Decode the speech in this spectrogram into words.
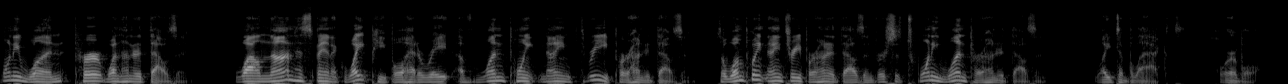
21 per 100,000, while non Hispanic white people had a rate of 1.93 per 100,000. So 1.93 per 100,000 versus 21 per 100,000. White to black. Horrible.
